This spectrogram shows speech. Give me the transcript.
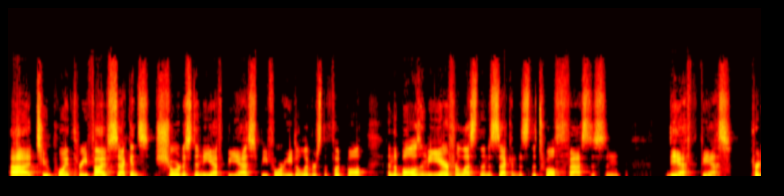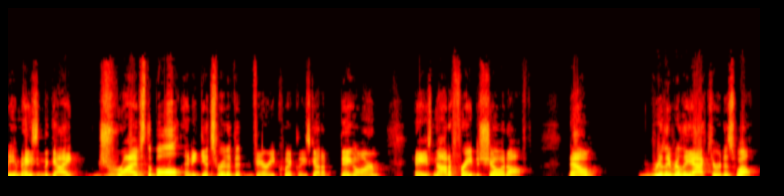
Uh, 2.35 seconds, shortest in the FBS before he delivers the football. And the ball is in the air for less than a second. That's the 12th fastest in the FBS pretty amazing. The guy drives the ball and he gets rid of it very quickly. He's got a big arm and he's not afraid to show it off. Now, really, really accurate as well.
